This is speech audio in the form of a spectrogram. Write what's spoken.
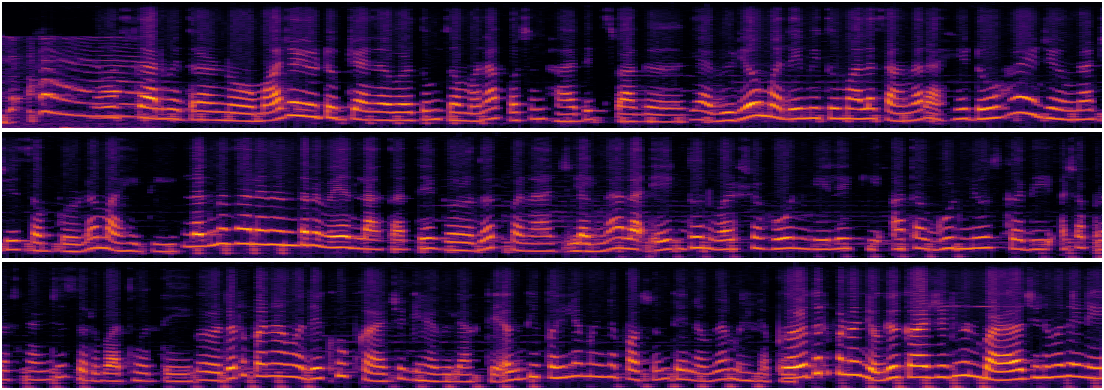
नमस्कार मित्रांनो माझ्या युट्यूब चॅनलवर तुमचं मनापासून हार्दिक स्वागत. या व्हिडिओमध्ये मी तुम्हाला सांगणार आहे डोहाळे जेवणाची संपूर्ण माहिती. लग्न झाल्यानंतर वेद लागतात ते गरोदरपणाचे लग्नाला एक दोन वर्ष होऊन गेले की आता गुड न्यूज कधी अशा प्रश्नांची सुरुवात होते. गरोदरपणामध्ये खूप काळजी घ्यावी लागते. अगदी पहिल्या महिन्यापासून ते नवव्या महिन्यापर्यंत. गरोदरपणात योग्य काळजी घेऊन बाळाला जन्म देणे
